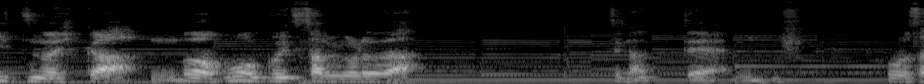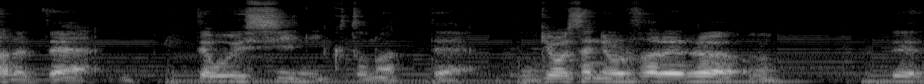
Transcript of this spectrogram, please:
いつの日か、うん。おもうこいつ食べ頃だ。ってなって、殺されて、で美味しい肉となって、うん。業者に卸される、で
